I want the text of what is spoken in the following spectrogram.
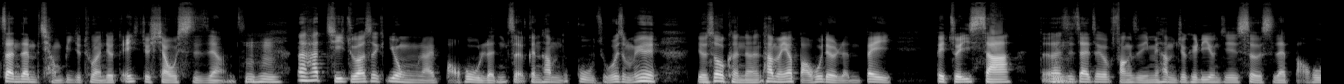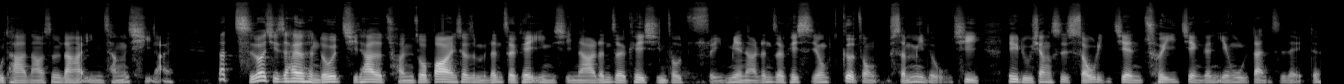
站在墙壁，就突然就哎就消失这样子。嗯那它其实主要是用来保护忍者跟他们的雇主。为什么？因为有时候可能他们要保护的人被被追杀，但是在这个房子里面，他们就可以利用这些设施来保护他，然后甚至让他隐藏起来。那此外，其实还有很多其他的传说，包含像什么忍者可以隐形啊，忍者可以行走水面啊，忍者可以使用各种神秘的武器，例如像是手里剑、吹剑跟烟雾弹之类的。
